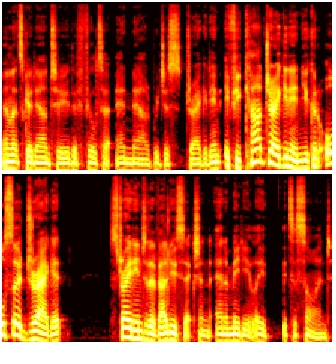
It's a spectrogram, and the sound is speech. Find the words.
And let's go down to the filter and now we just drag it in. If you can't drag it in, you can also drag it straight into the value section and immediately it's assigned.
